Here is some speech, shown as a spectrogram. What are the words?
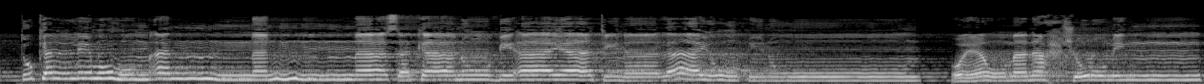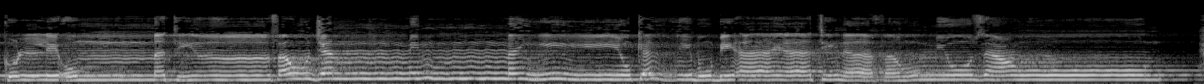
تكلمهم أن الناس كانوا بآياتنا لا يوقنون. ويوم نحشر من كل أمة فوجا ممن يكذب بآياتنا فهم يوزعون.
